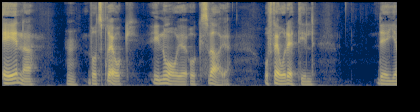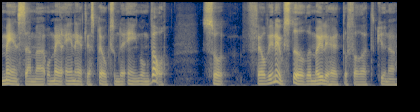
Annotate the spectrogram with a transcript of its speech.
ena vårt språk i Norge och Sverige och få det till det gemensamma och mer enhetliga språk som det en gång var. Så får vi nog större möjligheter för att kunna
